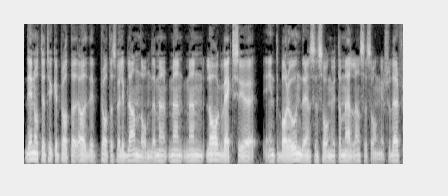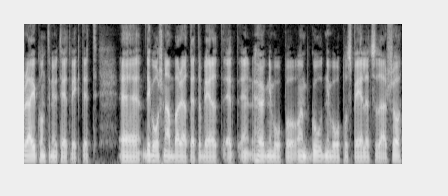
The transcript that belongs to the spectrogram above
det är något jag tycker pratar, ja, det pratas väl ibland om det, men, men, men lag växer ju inte bara under en säsong utan mellan säsonger, så därför är ju kontinuitet viktigt. Det går snabbare att etablera ett, ett, en hög nivå på, och en god nivå på spelet sådär. Så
